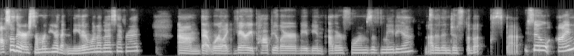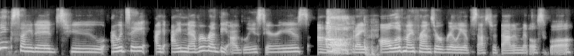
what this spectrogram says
also, there are someone here that neither one of us have read um, that were like very popular, maybe in other forms of media other than just the books. But So I'm excited to. I would say I I never read the Ugly series, um, Oh. but I all of my friends are really obsessed with that in middle school.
